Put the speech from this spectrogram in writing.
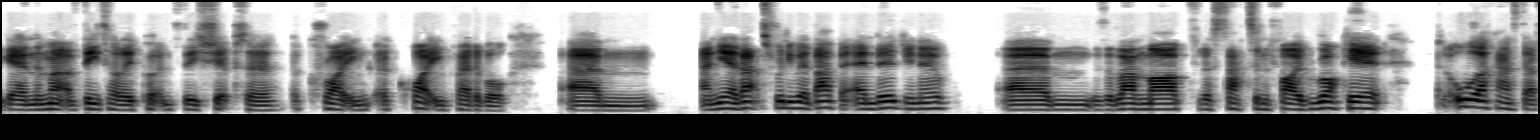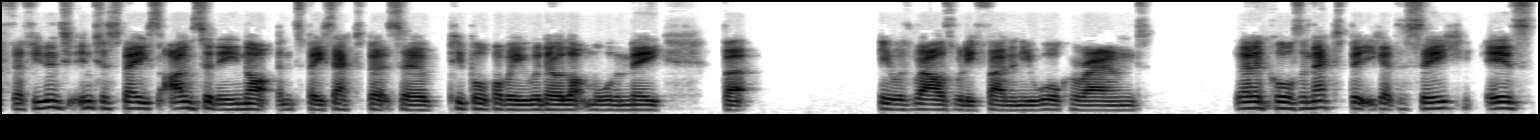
Again, the amount of detail they put into these ships are, are quite are quite incredible. Um, and yeah, that's really where that bit ended. You know, um, there's a landmark for the Saturn V rocket and all that kind of stuff. If you're into, into space, I'm certainly not a space expert, so people probably would know a lot more than me. But it was was really fun, and you walk around. Then, of course, the next bit you get to see is,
